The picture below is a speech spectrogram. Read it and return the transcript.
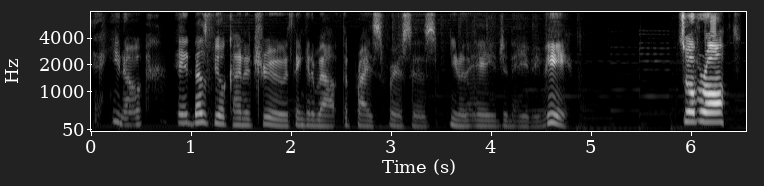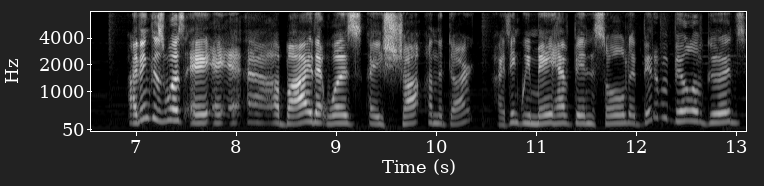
you know it does feel kind of true thinking about the price versus you know the age and the ABV. So overall, I think this was a, a, a buy that was a shot on the dark. I think we may have been sold a bit of a bill of goods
